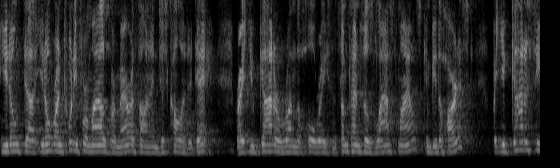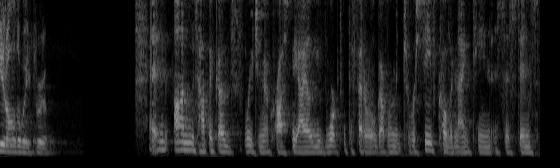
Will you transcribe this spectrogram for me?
You don't uh, you don't run 24 miles of a marathon and just call it a day, right? You got to run the whole race, and sometimes those last miles can be the hardest, but you got to see it all the way through. And on the topic of reaching across the aisle, you've worked with the federal government to receive COVID 19 assistance.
